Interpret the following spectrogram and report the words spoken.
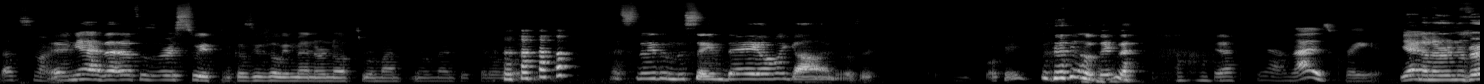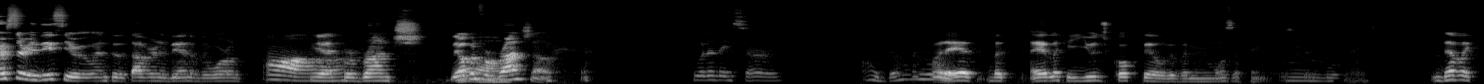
That's smart. And yeah, that, that was very sweet because usually men are not roman- romantic at all. Like, Let's do it on the same day. Oh my god. I was like, okay, I'll take that. Yeah. Yeah, that is great. Yeah, and on our anniversary this year, we went to the tavern at the end of the world. Aw. Yeah, for brunch. They open for brunch now. What do they serve? Oh, I don't remember what I had, but I had like a huge cocktail with a mimosa thing. It was pretty Mm, cool. Nice. They have like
